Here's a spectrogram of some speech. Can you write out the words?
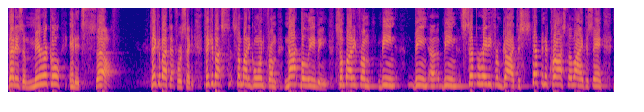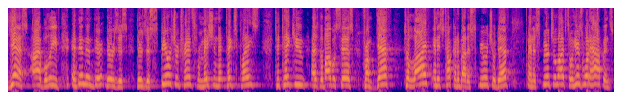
that is a miracle in itself. Think about that for a second. Think about somebody going from not believing, somebody from being being, uh, being separated from God to stepping across the line to saying, Yes, I believe. And then, then there, there's, this, there's this spiritual transformation that takes place to take you, as the Bible says, from death to life. And it's talking about a spiritual death and a spiritual life. So here's what happens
